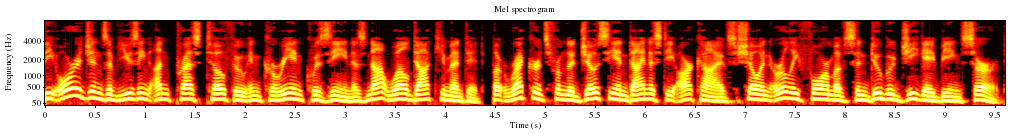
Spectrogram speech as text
The origins of using unpressed tofu in Korean cuisine is not well documented, but records from the Joseon dynasty archives show an early form of sundubu jjigae being served.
